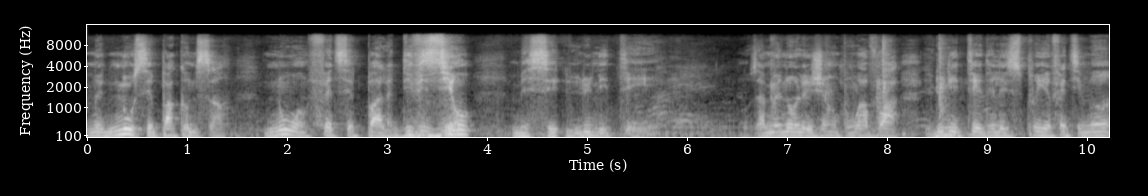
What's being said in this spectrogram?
Mais nous, c'est pas comme ça. Nous, en fait, c'est pas la division, mais c'est l'unité. Nous amenons les gens pour avoir l'unité de l'esprit, effectivement,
